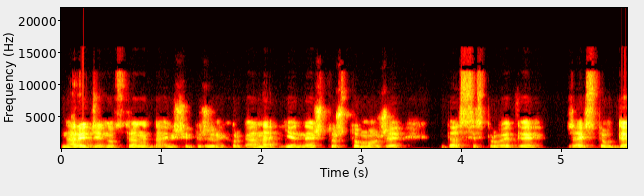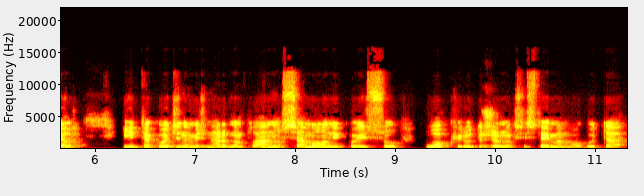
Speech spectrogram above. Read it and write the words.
naređeno od strane najviših državnih organa, je nešto što može da se sprovede zaista u delu. I takođe na međunarodnom planu samo oni koji su u okviru državnog sistema mogu da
